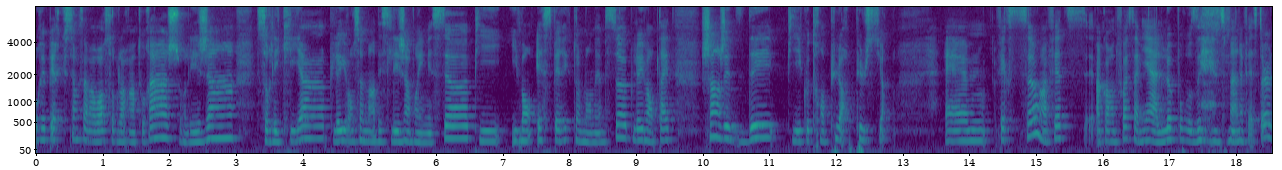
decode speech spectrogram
répercussions que ça va avoir sur leur entourage, sur les gens, sur les clients. Puis là, ils vont se demander si les gens vont aimer ça, puis ils vont espérer que tout le monde aime ça. Puis là, ils vont peut-être changer d'idée, puis ils n'écouteront plus leur pulsion. Euh, fait que ça, en fait, encore une fois, ça vient à l'opposé du manifesteur.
